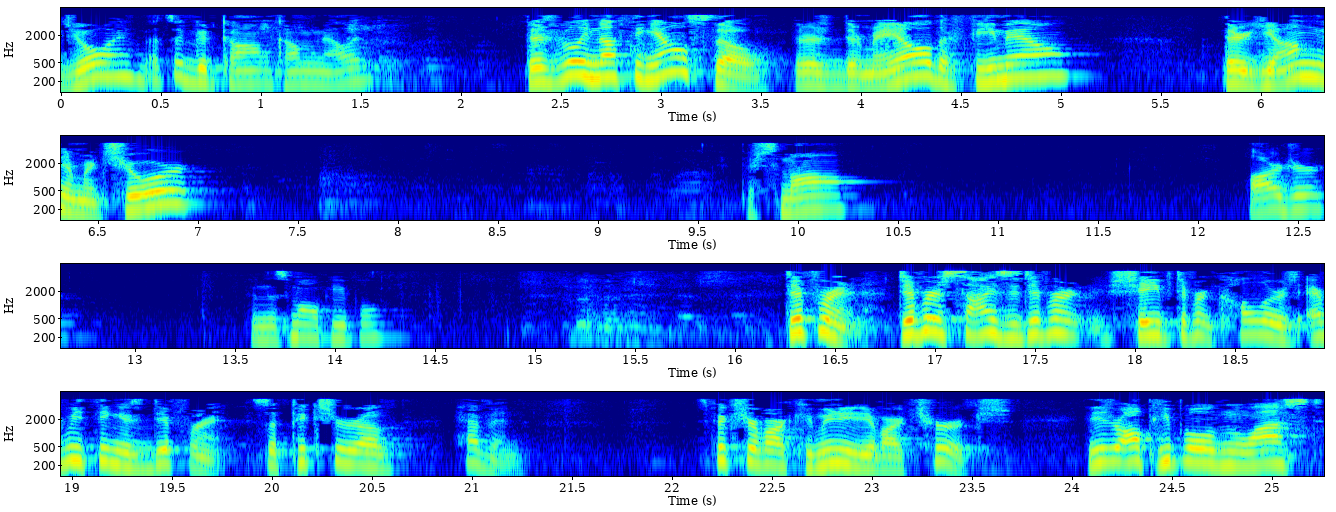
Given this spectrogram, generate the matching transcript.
Joy. That's a good com- commonality. There's really nothing else, though. There's, they're male, they're female, they're young, they're mature, they're small, larger than the small people. Different, different sizes, different shapes, different colors. Everything is different. It's a picture of heaven. It's a picture of our community, of our church. These are all people in the last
